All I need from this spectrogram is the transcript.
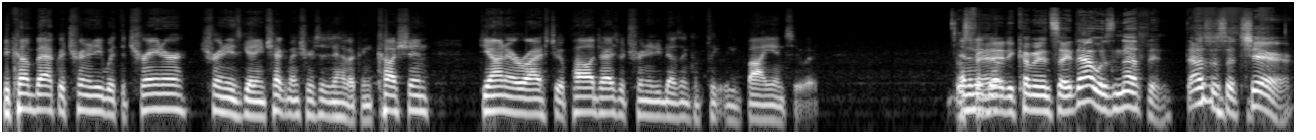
We come back with Trinity with the trainer. Trinity's getting checked, make sure she doesn't have a concussion. Deanna arrives to apologize, but Trinity doesn't completely buy into it. Does then we Fat Eddie come in and say, that was nothing. That was just a chair.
